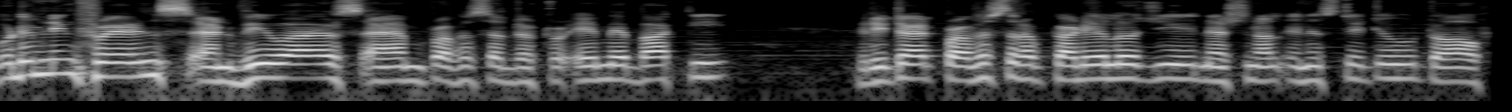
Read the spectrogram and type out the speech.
Good evening, friends and viewers. I am Professor Dr. M. A. Baqui, retired professor of cardiology, National Institute of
